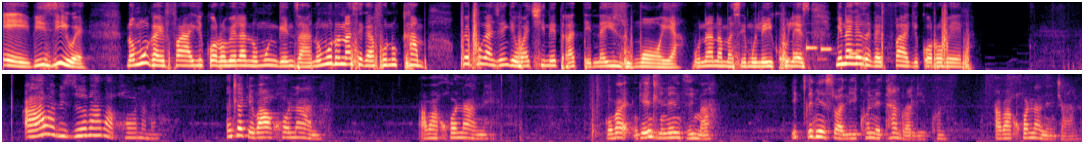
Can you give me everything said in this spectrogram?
Eh biziwe. Noma ungayifaki ikorobela noma ungenzani umuntu nasekafuna ukuhamba phephuka njengewatshini edradeni nayiza umoya. Unana masemule ikhulese mina ngeze ngayifaki ikorobela. Awa biziwe bayabakhona mani enhleke bayakhonana abakhonane ngoba ngendlini enzima iqiniso alikho nethandwa alikho. Abakhonane njalo.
